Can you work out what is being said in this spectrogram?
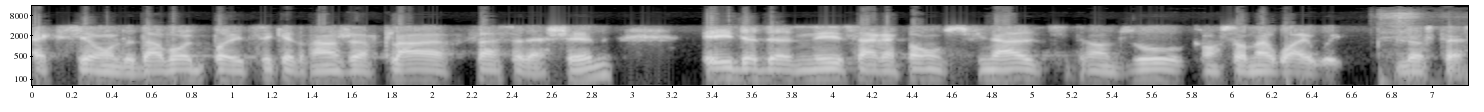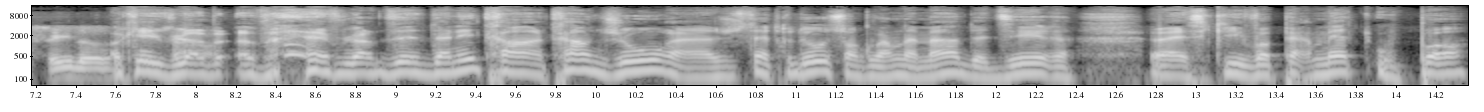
action, d'avoir une politique étrangère claire face à la Chine et de donner sa réponse finale d'ici 30 jours concernant Huawei. Là, c'est assez. Là, OK, vous leur, vous leur donner 30, 30, jours à Justin Trudeau, son gouvernement, de dire euh, est-ce qu'il va permettre ou pas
